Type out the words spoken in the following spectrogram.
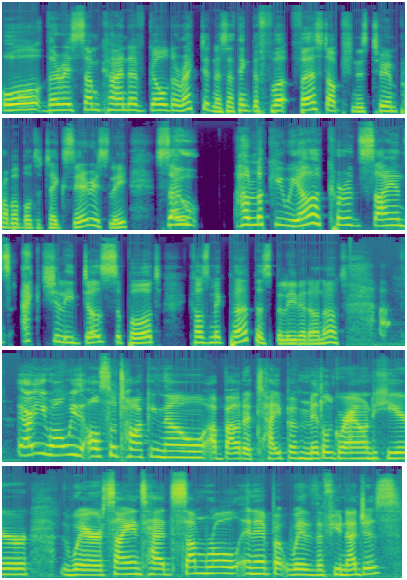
or there is some kind of goal directedness. I think the f- first option is too improbable to take seriously. So, how lucky we are, current science actually does support cosmic purpose, believe it or not. Uh, are you always also talking, though, about a type of middle ground here where science had some role in it, but with a few nudges?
